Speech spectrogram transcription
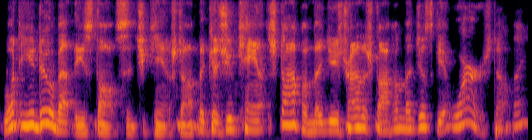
what do you do about these thoughts that you can't stop? Because you can't stop them. That you try to stop them, they just get worse, don't they?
